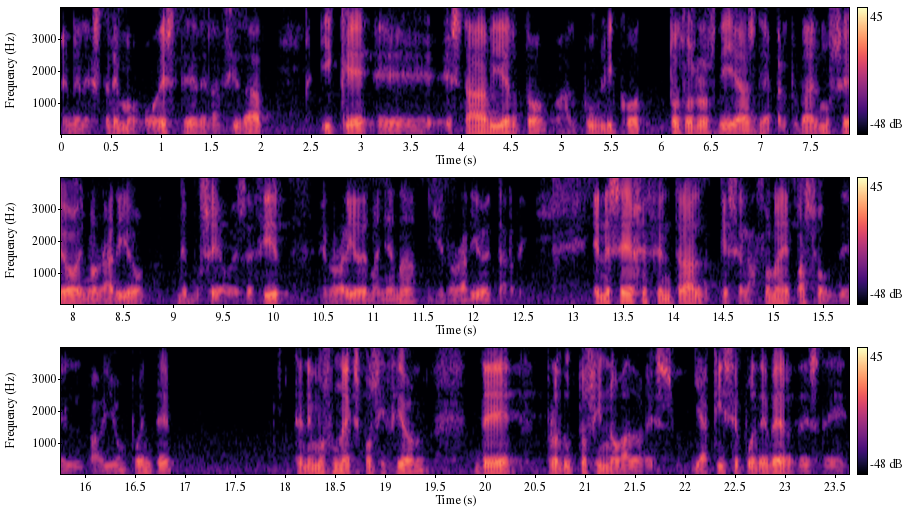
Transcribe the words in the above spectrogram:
en el extremo oeste de la ciudad y que eh, está abierto al público todos los días de apertura del museo en horario de museo, es decir, en horario de mañana y en horario de tarde. En ese eje central, que es la zona de paso del pabellón puente, tenemos una exposición de productos innovadores. Y aquí se puede ver desde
